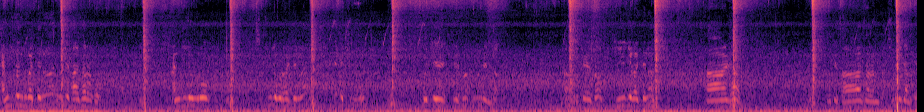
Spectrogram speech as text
장기전도 갈 때는 이제 살살 하고 단기적으로 집중적으로 할 때는 세게 치고 그렇게 해서 하면 됩니다. 자, 그렇게 해서 길게 갈 때는 살살 이렇게 살살 합니다. 힘들지 않게.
